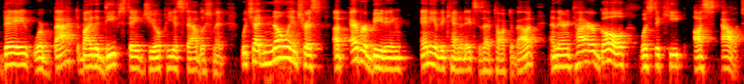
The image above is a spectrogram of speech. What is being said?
they were backed by the deep state GOP establishment, which had no interest of ever beating any of the candidates, as I've talked about. And their entire goal was to keep us out.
